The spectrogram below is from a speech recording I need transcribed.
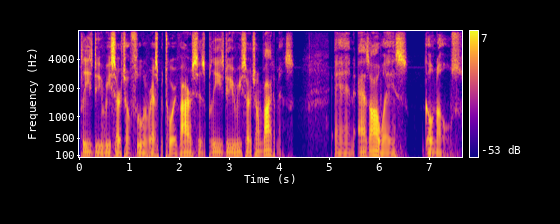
please do your research on flu and respiratory viruses. Please do your research on vitamins. And as always, go Noles.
